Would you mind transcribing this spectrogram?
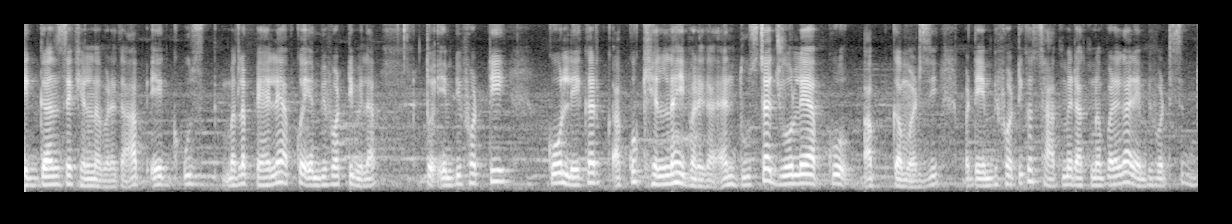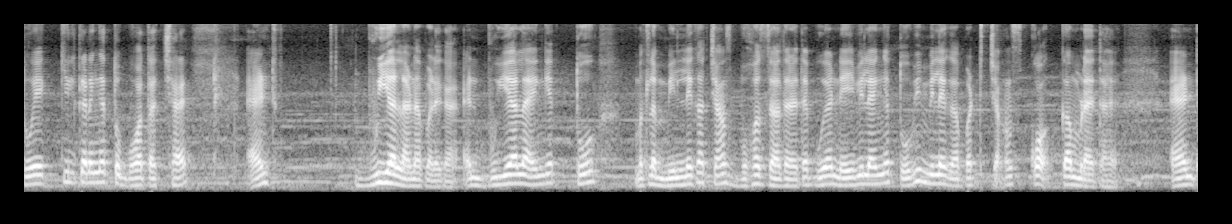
एक गन से खेलना पड़ेगा। आप एक उस मतलब पहले आपको एम मिला तो एम को लेकर आपको खेलना ही पड़ेगा। एंड दूसरा जो ले आपको, आपका मर्ज़ी बट एम को साथ में रखना पड़ेगा। एम फोर्टी से दो एक किल करेंगे तो बहुत अच्छा है। एंड बुया लाना पड़ेगा। एंड बुया लाएँगे तो मतलब मिलने का चांस बहुत ज़्यादा रहता है। बुया नहीं भी लाएँगे तो भी मिलेगा बट चांस कम रहता है। एंड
